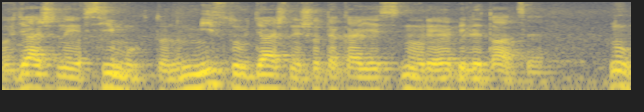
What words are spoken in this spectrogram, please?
Вдячний всім, хто місту вдячний, що така є ну, реабілітація. Ну,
